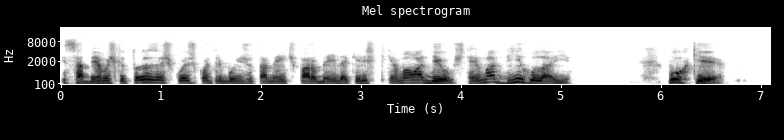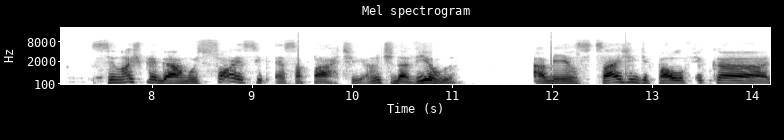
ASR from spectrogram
E sabemos que todas as coisas contribuem juntamente para o bem daqueles que amam a Deus. Tem uma vírgula aí. Porque se nós pegarmos só esse, essa parte antes da vírgula, a mensagem de Paulo fica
